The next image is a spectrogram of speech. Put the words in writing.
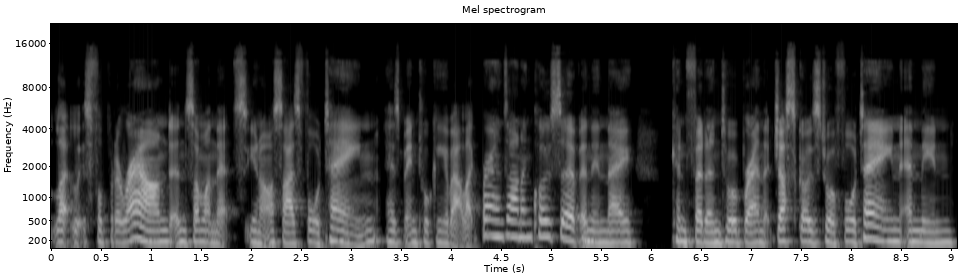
like let's flip it around and someone that's, you know, a size 14 has been talking about like brands aren't inclusive and then they can fit into a brand that just goes to a 14 and then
